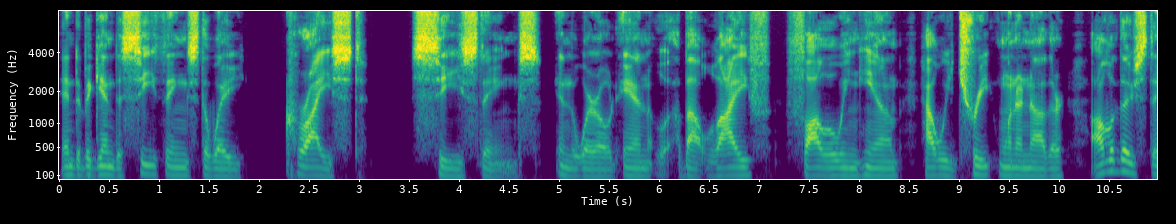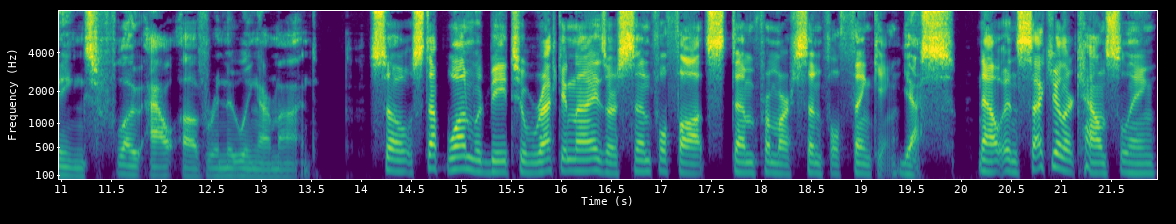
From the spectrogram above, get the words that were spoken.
and to begin to see things the way Christ sees things in the world and about life, following Him, how we treat one another. All of those things flow out of renewing our mind. So, step one would be to recognize our sinful thoughts stem from our sinful thinking. Yes. Now, in secular counseling,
